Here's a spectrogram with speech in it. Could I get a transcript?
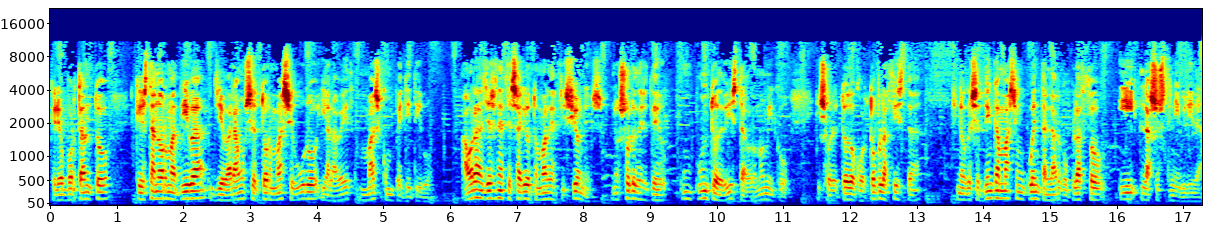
Creo, por tanto, que esta normativa llevará a un sector más seguro y a la vez más competitivo. Ahora ya es necesario tomar decisiones, no solo desde un punto de vista agronómico y sobre todo cortoplacista, sino que se tenga más en cuenta el largo plazo y la sostenibilidad.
